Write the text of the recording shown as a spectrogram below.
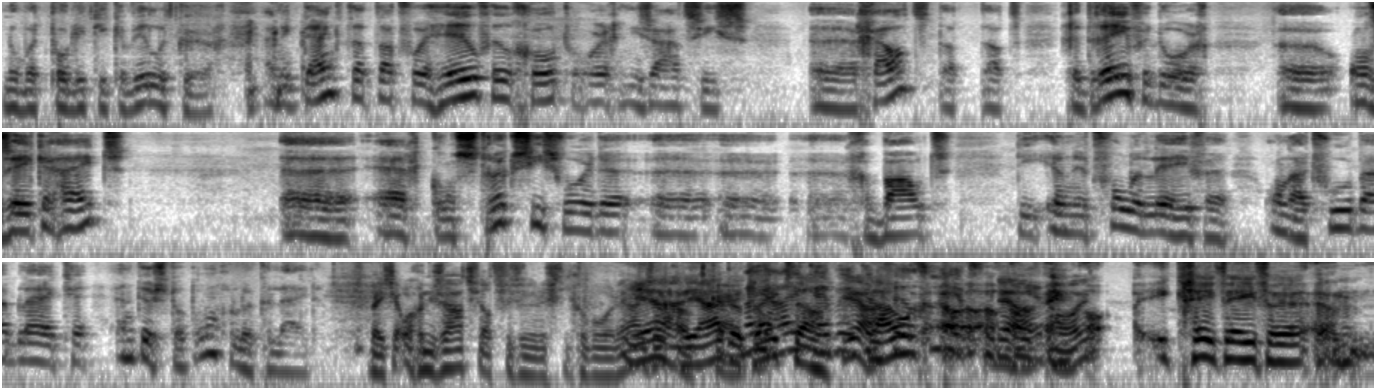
noem het politieke willekeur. En ik denk dat dat voor heel veel grote organisaties eh, geldt. Dat, dat gedreven door eh, onzekerheid eh, er constructies worden eh, eh, eh, gebouwd die in het volle leven onuitvoerbaar blijken en dus tot ongelukken leiden. Een beetje organisatieadviseur is die geworden. Hij Ja, ja, dat Nou lijkt ik wel. ik heb Nou, Ja, meneer. mooi. oh, ik geef even een,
